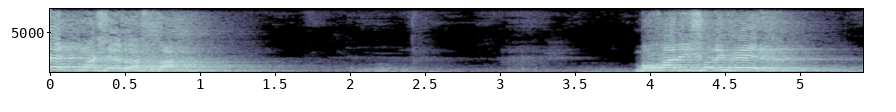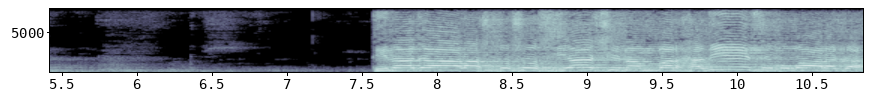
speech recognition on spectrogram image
এক মাসের রাস্তা। বুহারি শরীফের তিন হাজার আটশোশো ছিয়াশি নম্বর হাদিস মুবারকা।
